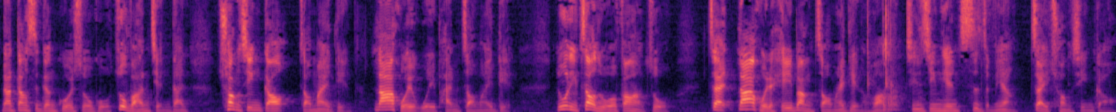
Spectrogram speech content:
那当时跟各位说过，做法很简单，创新高找卖点，拉回尾盘找买点。如果你照着我的方法做，在拉回的黑棒找买点的话，其实今天是怎么样？再创新高，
